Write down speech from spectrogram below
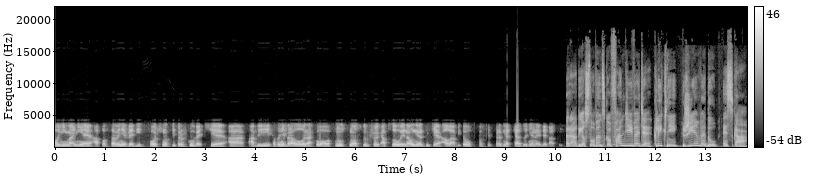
ponímanie a postavenie vedy v spoločnosti trošku väčšie a aby sa to nebralo len ako nutnosť, ktorú človek absolvuje na univerzite, ale aby to bol predmet každodennej debaty. Rádio Slovensko fandí vede. Klikni žijem vedu SK.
